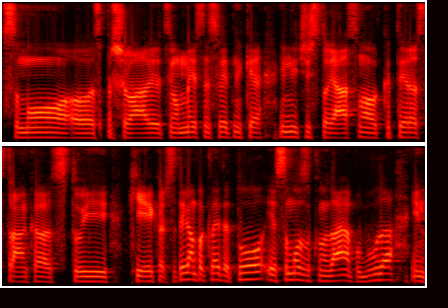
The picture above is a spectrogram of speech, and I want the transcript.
samo uh, spraševali, recimo, mestne svetnike in ni čisto jasno, katera stranka stoji. Kje, kar se tega, ampak gledajte, to je samo zakonodajna pobuda in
